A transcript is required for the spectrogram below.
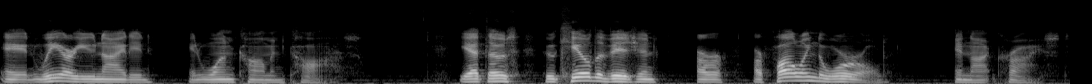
and we are united in one common cause. Yet those who kill the vision are, are following the world and not Christ.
